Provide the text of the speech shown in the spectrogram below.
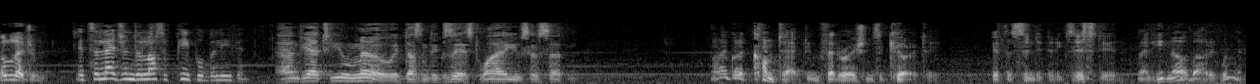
a legend. It's a legend a lot of people believe in. And yet you know it doesn't exist. Why are you so certain? Well, I've got a contact in Federation security. If the syndicate existed, then he'd know about it, wouldn't he?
